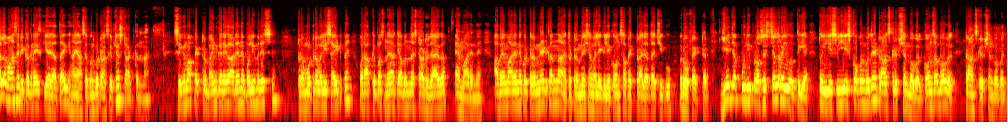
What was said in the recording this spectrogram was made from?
मतलब वहाँ से रिकॉग्नाइज किया जाता है कि हाँ यहाँ से अपन को ट्रांसक्रिप्शन स्टार्ट करना है। सिग्मा फैक्टर बाइंड करेगा आरएनए पॉलीमरेज से। प्रमोटर वाली साइट पे और आपके पास नया क्या बनना स्टार्ट हो जाएगा? एमआरएनए अब एमआरएनए को टर्मिनेट करना है तो टर्मिनेशन वाले के लिए कौन सा फैक्टर आ जाता है चीकू? रो फैक्टर ये जब पूरी प्रोसेस चल रही होती है तो ये, ये इसको अपन बोलते हैं ट्रांसक्रिप्शन बबल कौन सा बबल ट्रांसक्रिप्शन बबल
